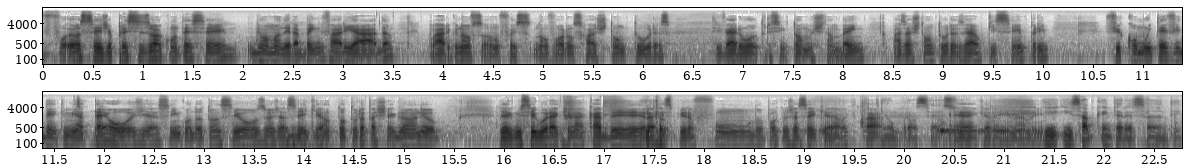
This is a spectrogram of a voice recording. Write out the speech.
Foi, ou seja, precisou acontecer de uma maneira bem variada. Claro que não, não, foi, não foram só as tonturas, tiveram outros sintomas também, mas as tonturas é o que sempre ficou muito evidente em mim. Até hoje é assim, quando eu estou ansioso, eu já sei que a tontura está chegando, eu me seguro aqui na cadeira, então, respira fundo, porque eu já sei que é ela que está... É um processo. É, querendo ali. E, e sabe o que é interessante?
